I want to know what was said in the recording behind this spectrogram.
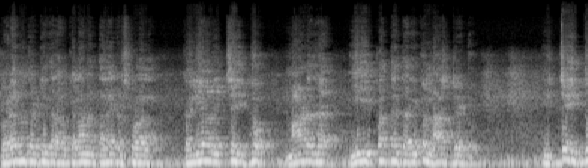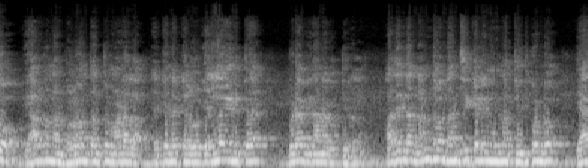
ತೊಡೆನೂ ತಟ್ಟಿದ್ದಾರೆ, ಅವಕ್ಕೆಲ್ಲ ನಾನು ತಲೆ ಕೆಡಿಸ್ಕೊಳ್ಳಲ್ಲ. ಕಲಿಯೋರು ಇಚ್ಛೆ ಇದ್ದು ಮಾಡಿದ್ರೆ ಈ ಇಪ್ಪತ್ತನೇ ತಾರೀಕು ಲಾಸ್ಟ್ ಡೇಟು ಇಚ್ಛೆ ಇದ್ದು ಯಾರಿಗೂ ನಾನು ಬಲವಂತಂತೂ ಮಾಡಲ್ಲ. ಯಾಕೆಂದರೆ ಕೆಲವ್ರಿಗೆ ಎಲ್ಲ ಇರುತ್ತೆ, ಬಿಡೋ ವಿಧಾನ ಗೊತ್ತಿರಲ್ಲ. ಅದರಿಂದ ನಮ್ದು ಒಂದು ಅನಿಸಿಕೆಯಲ್ಲಿ ನಿಮ್ಮನ್ನ ತಿದ್ಕೊಂಡು ಯಾವ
